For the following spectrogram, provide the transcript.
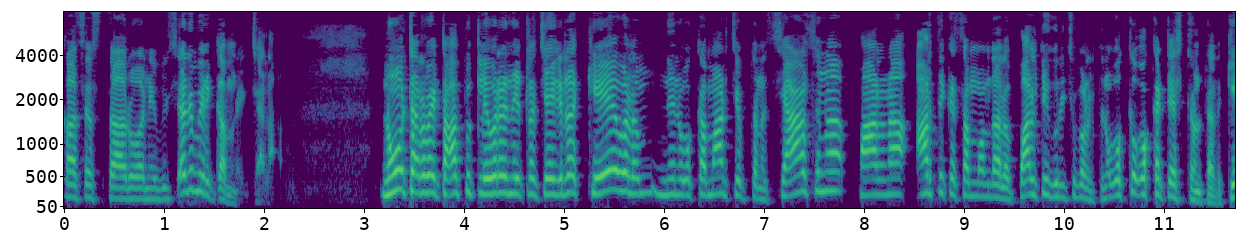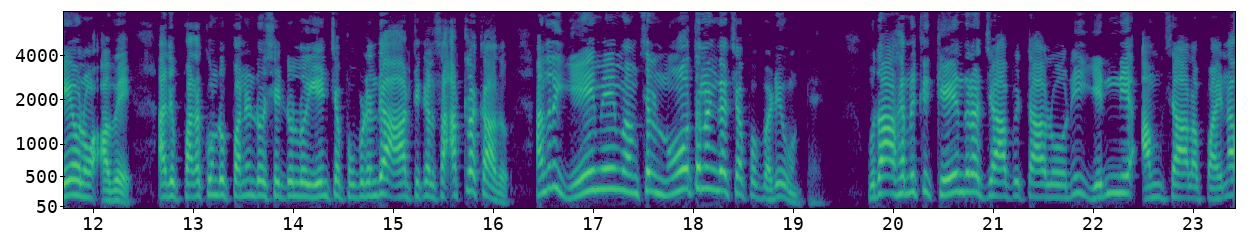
కాసేస్తారు అనే విషయాన్ని మీరు గమనించాలా? నూట అరవై టాపిక్లు ఎవరైనా ఇట్లా చేయగలరా? కేవలం నేను ఒక్క మాట చెప్తాను శాసన పాలన ఆర్థిక సంబంధాలు పాలిటీ గురించి మనకు ఒక్క ఒక్క టెస్ట్ ఉంటుంది. కేవలం అవే. అది పదకొండు పన్నెండో షెడ్యూల్లో ఏం చెప్పబడింది? ఆర్టికల్స్ అట్లా కాదు. అందులో ఏమేమి అంశాలు నూతనంగా చెప్పబడి ఉంటాయి? ఉదాహరణకి కేంద్ర జాబితాలోని ఎన్ని అంశాలపైన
